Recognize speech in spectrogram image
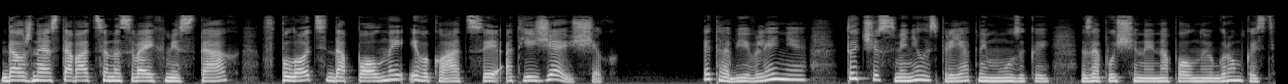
должны оставаться на своих местах вплоть до полной эвакуации отъезжающих. Это объявление тотчас сменилось приятной музыкой, запущенной на полную громкость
